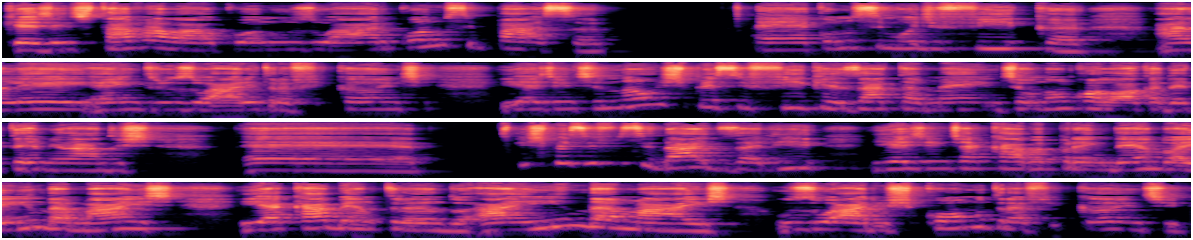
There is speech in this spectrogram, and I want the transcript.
que a gente estava lá quando o usuário, quando se passa é, quando se modifica a lei entre usuário e traficante e a gente não especifica exatamente ou não coloca determinados é, especificidades ali e a gente acaba aprendendo ainda mais e acaba entrando ainda mais usuários como traficante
